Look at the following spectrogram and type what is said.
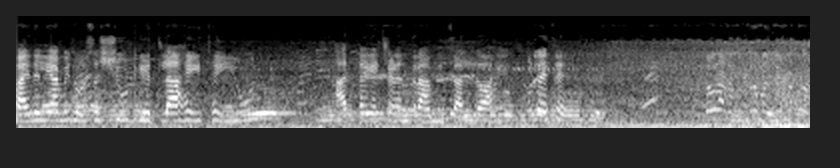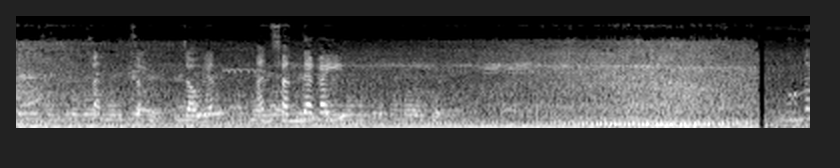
फायनली आम्ही थोडस शूट घेतलं आहे इथे येऊन. आता याच्यानंतर आम्ही चाललो आहे. कुठे जायचंय? चालेल चल, जाऊयात. आणि संध्याकाळी पूर्ण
